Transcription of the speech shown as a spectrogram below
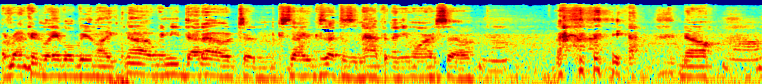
a record label being like, no, we need that out, and because that that doesn't happen anymore. So. yeah, no, No.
